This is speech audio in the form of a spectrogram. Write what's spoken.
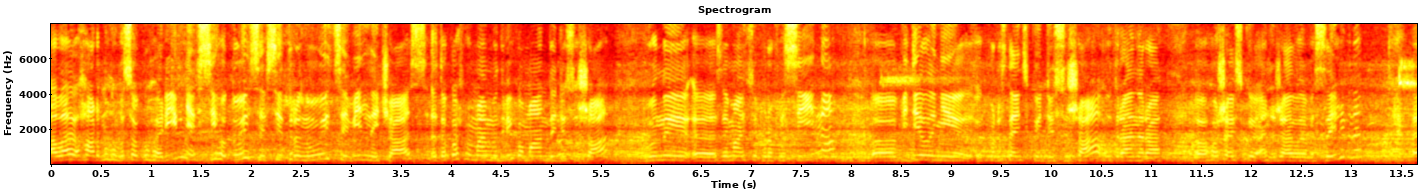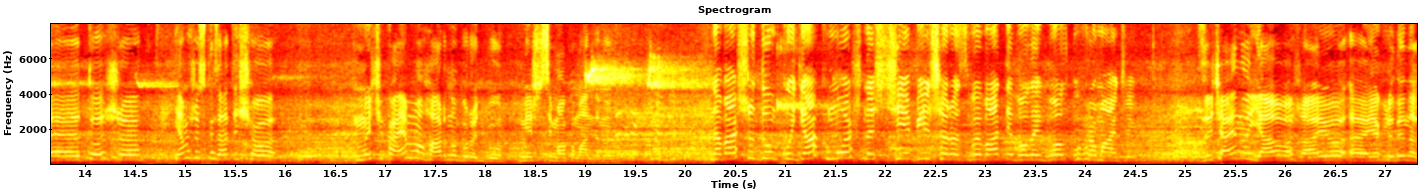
але гарного високого рівня. Всі готуються, всі тренуються, вільний час. Також ми маємо дві команди ДЮСШ. Вони е, займаються професійно е, в відділенні Коростенської ДЮСШ у тренера е, Гошевської Анжели Васильівни. Тож я можу сказати, що ми чекаємо гарну боротьбу між всіма командами. На вашу думку, як можна ще більше розвивати волейбол у громаді? Звичайно, я вважаю, е, як людина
